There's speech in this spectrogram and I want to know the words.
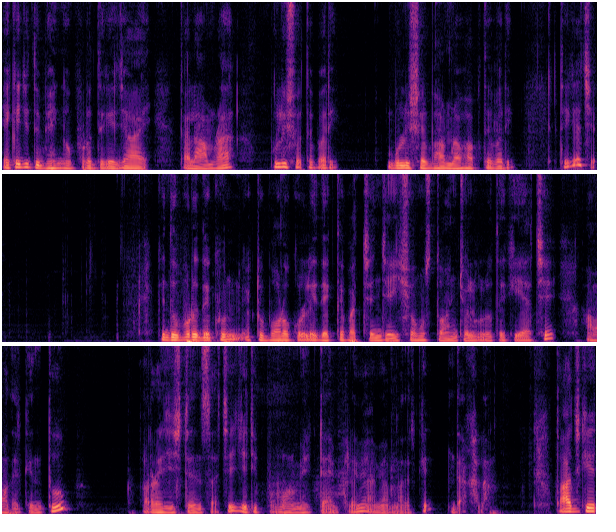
একে যদি ভেঙে উপরের দিকে যায়, তাহলে আমরা পুলিশ হতে পারি পুলিশের ভাবনা ভাবতে পারি, ঠিক আছে? কিন্তু উপরে দেখুন, একটু বড় করলেই দেখতে পাচ্ছেন যে এই সমস্ত অঞ্চলগুলোতে কী আছে, আমাদের কিন্তু রেজিস্ট্যান্স আছে, যেটি পনেরো মিনিট টাইম ফ্রেমে আমি আপনাদেরকে দেখালাম। তো আজকের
